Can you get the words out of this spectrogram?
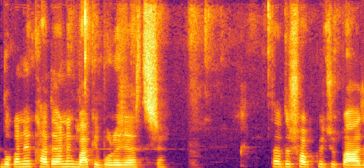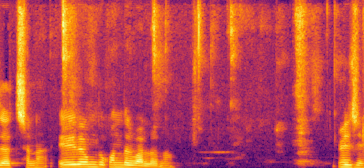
দোকানের খাতায় অনেক বাকি পড়ে যাচ্ছে। তা তো সবকিছু পাওয়া যাচ্ছে না। এরকম দোকানদার ভালো না। এই যে,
